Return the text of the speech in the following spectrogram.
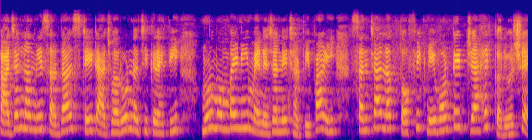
કાજલ નામની સરદાર સ્ટેટ આજવા રોડ નજીક રહેતી મૂળ મુંબઈની મેનેજરને ઝડપી પાડી સંચાલક તૌફિકને વોન્ટેડ જાહેર કર્યો છે.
